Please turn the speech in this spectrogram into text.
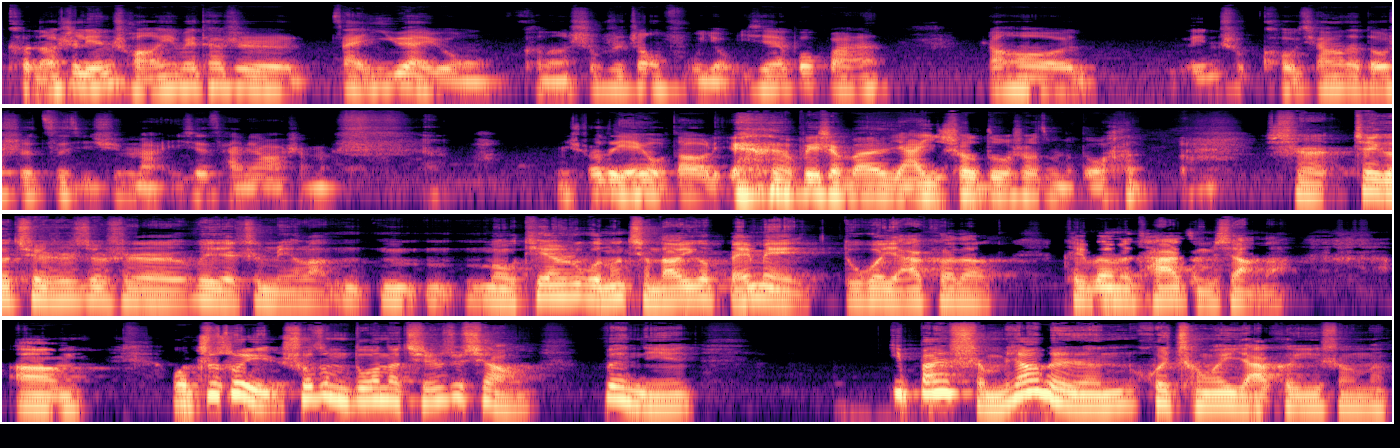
可能是临床，因为它是在医院用，可能是不是政府有一些拨款，然后临床口腔的都是自己去买一些材料什么。你说的也有道理，为什么牙医收多收这么多？是这个确实就是未解之谜了。嗯嗯，某天如果能请到一个北美读过牙科的，可以问问他怎么想的。嗯，我之所以说这么多呢，其实就想问您，一般什么样的人会成为牙科医生呢？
